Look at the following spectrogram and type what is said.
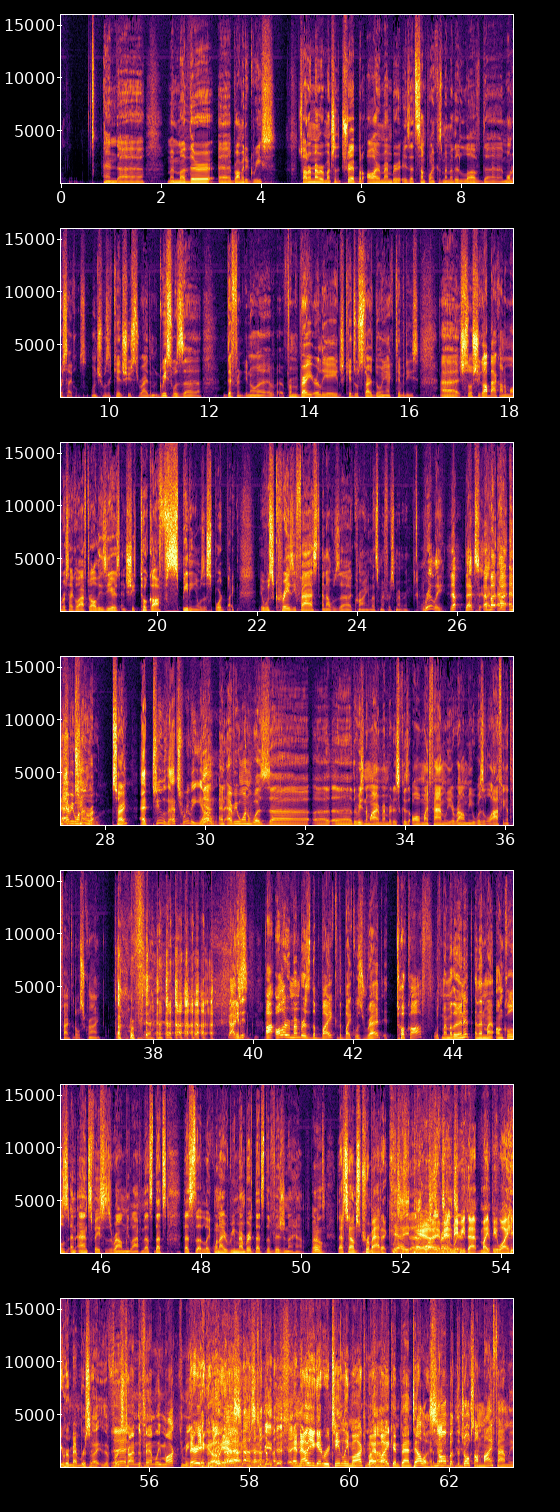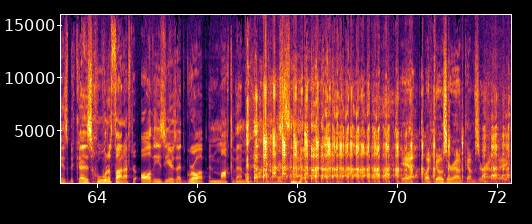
and uh, my mother uh, brought me to Greece. So I don't remember much of the trip, but all I remember is at some point because my mother loved uh, motorcycles when she was a kid. She used to ride them. Greece was uh, different, you know. Uh, from a very early age, kids would start doing activities. Uh, so she got back on a motorcycle after all these years, and she took off speeding. It was a sport bike. It was crazy fast, and I was uh, crying. That's my first memory. Really? Yep. That's Uh, but uh, at- and at everyone. ar- sorry. At two, that's really young. Yeah, and everyone was. Uh, uh, uh, the reason why I remember this because all my family around me was laughing at the fact that I was crying. I It just- I- all I remember is the bike. The bike was red. It took off with my mother in it, and then my uncles and aunts' faces around me laughing. That's that's that's the, like when I remember it. That's the vision I have. oh, That sounds traumatic. yeah, it uh, does. yeah. well, I it- mean, it- maybe that might be why he remembers it. like, the first Yeah. time the family mocked me. there you go. Yeah. Be- and now you get routinely mocked by Yeah. Mike and Pantelis. No, but the joke's on my family is because who would have thought after all these years I'd grow up and mock them on podcasts? yeah, what goes around comes around. Eh?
